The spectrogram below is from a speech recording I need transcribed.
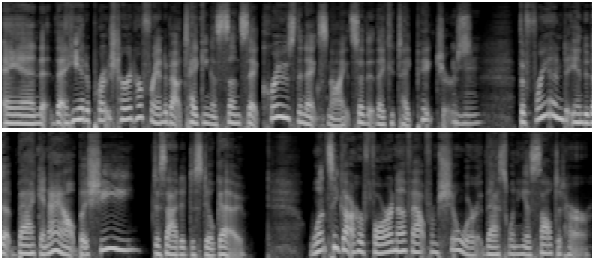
And that he had approached her and her friend about taking a sunset cruise the next night so that they could take pictures. Mhm. The friend ended up backing out, but she decided to still go. Once he got her far enough out from shore, that's when he assaulted her.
